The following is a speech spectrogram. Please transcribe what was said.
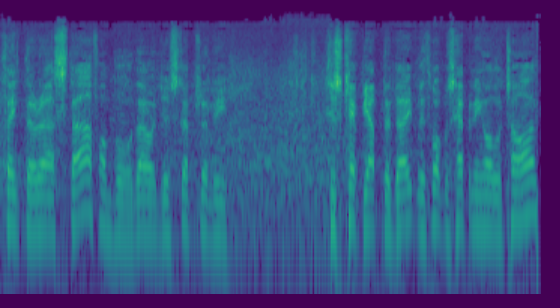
thank the uh, staff on board. They were just absolutely just kept you up to date with what was happening all the time.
